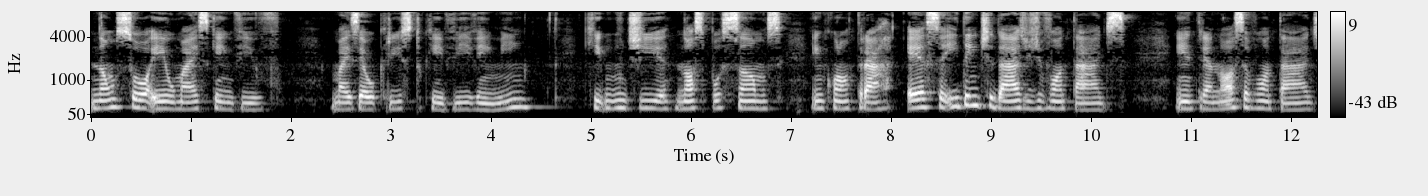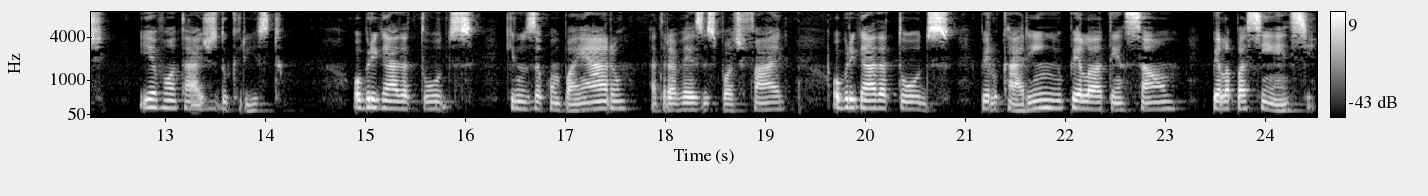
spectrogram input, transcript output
não sou eu mais quem vivo, mas é o Cristo que vive em mim, que um dia nós possamos encontrar essa identidade de vontades entre a nossa vontade e a vontade do Cristo. Obrigada a todos que nos acompanharam através do Spotify. Obrigada a todos pelo carinho, pela atenção, pela paciência.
